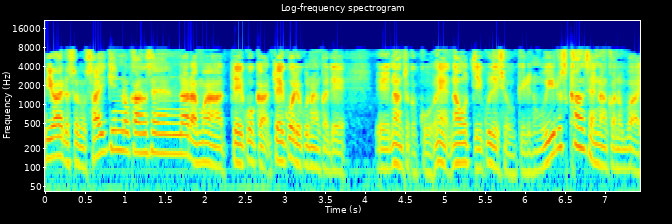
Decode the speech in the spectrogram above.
いわゆるその細菌の感染ならまあ抵抗感、抵抗力なんかで、えー、なんとかこうね、治っていくでしょうけれども、ウイルス感染なんかの場合、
